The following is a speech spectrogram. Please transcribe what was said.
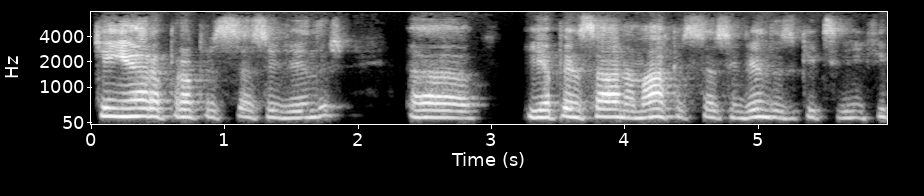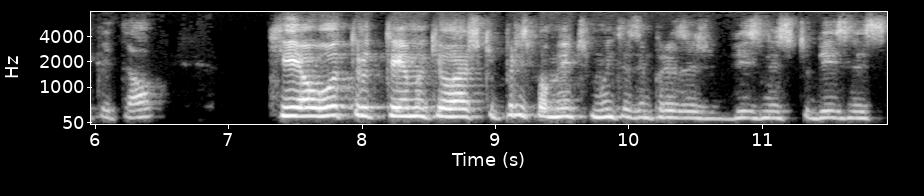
quem era próprio sucesso em vendas uh, e a pensar na marca sucesso em vendas, o que, que significa e tal que é outro tema que eu acho que principalmente muitas empresas business to business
